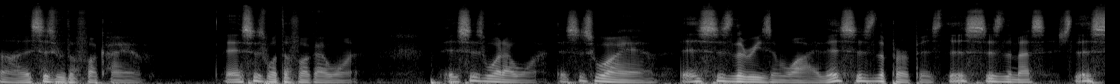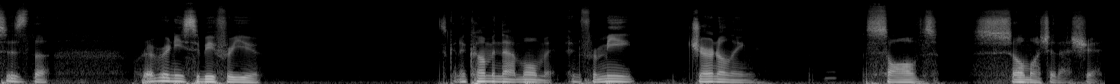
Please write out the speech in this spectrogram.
oh, this is who the fuck I am. This is what the fuck I want. This is what I want. This is who I am. This is the reason why. This is the purpose. This is the message. This is the whatever it needs to be for you. It's going to come in that moment. And for me, journaling solves so much of that shit.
